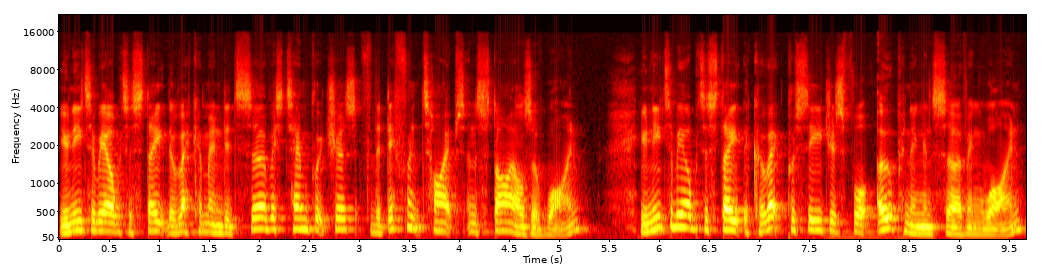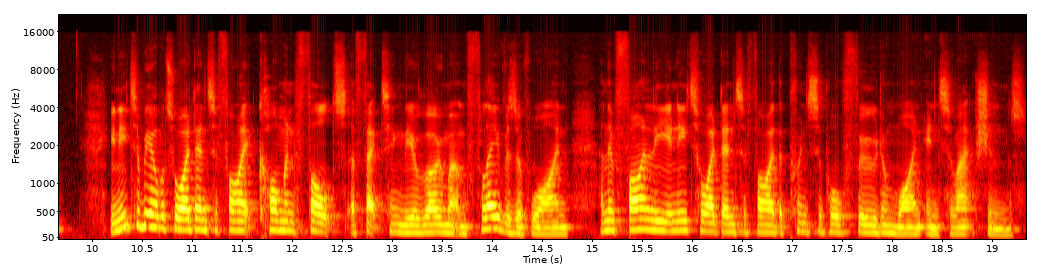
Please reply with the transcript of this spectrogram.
You need to be able to state the recommended service temperatures for the different types and styles of wine. You need to be able to state the correct procedures for opening and serving wine. You need to be able to identify common faults affecting the aroma and flavours of wine, and then finally you need to identify the principal food and wine interactions.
